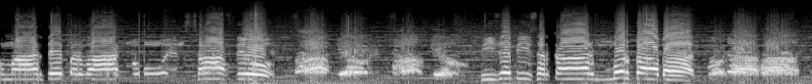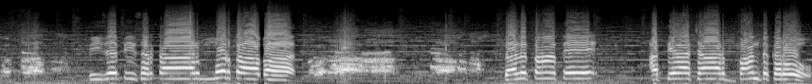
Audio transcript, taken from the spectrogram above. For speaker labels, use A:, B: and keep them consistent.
A: ਕੁਮਾਰ ਦੇ ਪਰਿਵਾਰ ਨੂੰ ਇਨਸਾਫ ਦਿਓ। ਬੀਜੇਪੀ ਸਰਕਾਰ ਮੁਰਦਾਬਾਦ। ਬੀਜੇਪੀ ਸਰਕਾਰ ਮੁਰਦਾਬਾਦ। ਦਲਿਤਾਂ ਤੇ ਅਤਿਆਚਾਰ ਬੰਦ ਕਰੋ।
